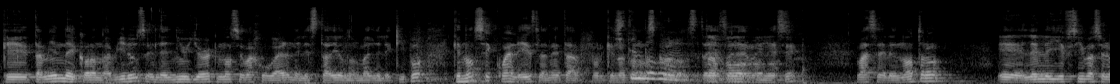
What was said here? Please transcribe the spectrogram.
Que también de coronavirus, el del New York no se va a jugar en el estadio normal del equipo. Que no sé cuál es, la neta, porque no conozco los estadios de. MLS. Va a ser en otro. Eh, el LAFC va a ser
